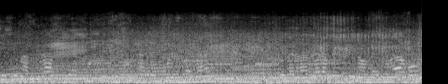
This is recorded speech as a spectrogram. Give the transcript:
Muchísimas gracias por tener una respuesta más. Que verdaderamente nos ayudamos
